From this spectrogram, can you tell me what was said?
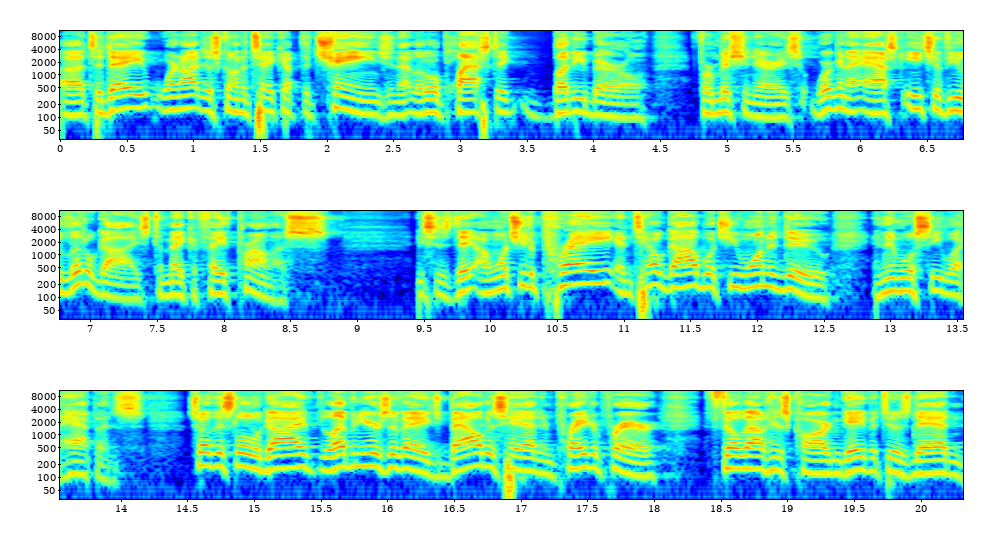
uh, Today, we're not just going to take up the change in that little plastic buddy barrel for missionaries. We're going to ask each of you little guys to make a faith promise. He says, I want you to pray and tell God what you want to do, and then we'll see what happens. So this little guy, 11 years of age, bowed his head and prayed a prayer, filled out his card and gave it to his dad. And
